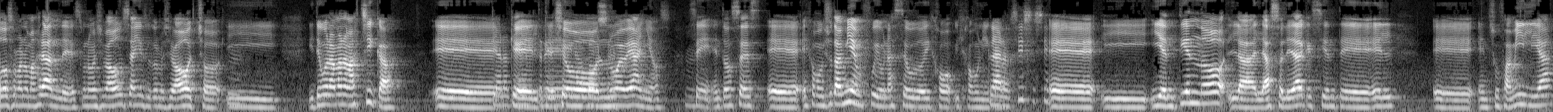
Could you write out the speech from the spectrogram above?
dos hermanos más grandes. Uno me lleva 11 años y otro me lleva 8. Y, y tengo una hermana más chica. eh, Que que, que llevo 14. 9 años. Sí, entonces eh, es como que yo también fui una pseudo hijo, hija única. Claro, sí, sí, sí. Eh, y, y entiendo la, la soledad que siente él eh, en su familia,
